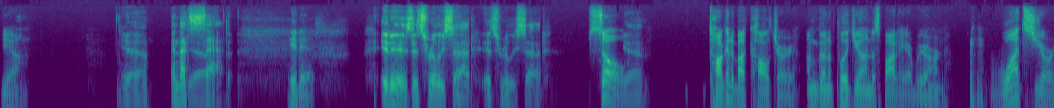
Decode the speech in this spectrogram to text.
Yeah, Yeah. and that's yeah. sad it is. It is. It's really sad. It's really sad. So, Yeah. talking about culture, I'm going to put you on the spot here, Bjorn. What's your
